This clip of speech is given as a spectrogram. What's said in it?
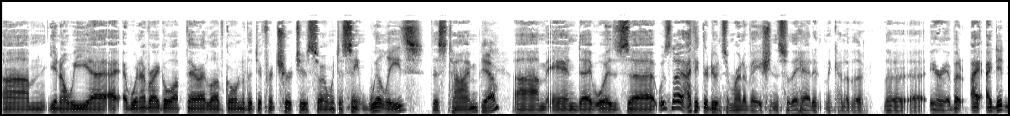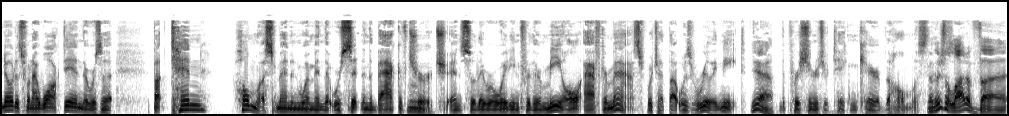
Um, you know, we uh, I, whenever I go up there, I love going to the different churches. So I went to St. Willie's this time. Yeah. Um, and it was uh, it was not. I think they're doing some renovations, so they had it in the kind of the the uh, area. But I, I did notice when I walked in, there was a about ten homeless men and women that were sitting in the back of church, and so they were waiting for their meal after mass, which I thought was really neat. Yeah. the parishioners are taking care of the homeless. Now, there's a lot of uh,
